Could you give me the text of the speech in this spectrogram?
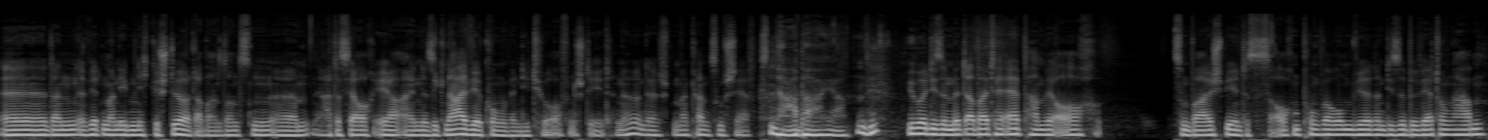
äh, dann wird man eben nicht gestört. Aber ansonsten ähm, hat es ja auch eher eine Signalwirkung, wenn die Tür offen steht. Ne? Der, man kann zum Chef. Nahbar, ja. Mhm. Über diese Mitarbeiter-App haben wir auch zum Beispiel, und das ist auch ein Punkt, warum wir dann diese Bewertung haben,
